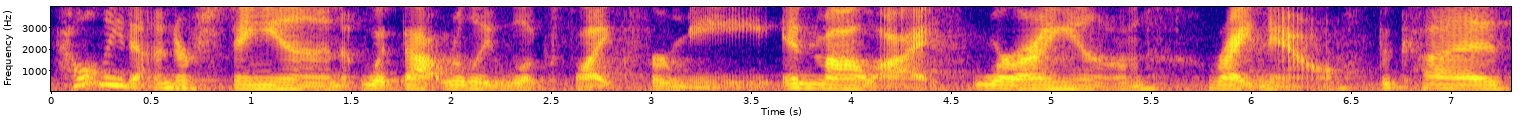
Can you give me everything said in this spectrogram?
help me to understand what that really looks like for me in my life, where I am right now, because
